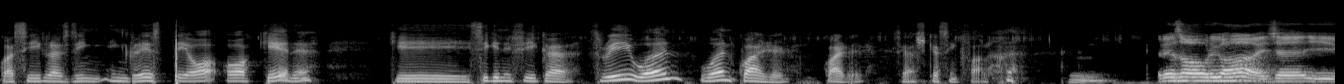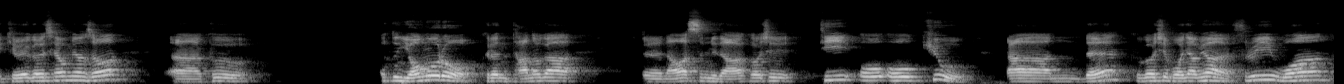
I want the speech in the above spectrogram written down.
com as siglas em inglês TOOQ, né? Que significa Three, One, One Quarter. Quarter. Você acha que é assim que fala? 그래서 우리가 이제 이 계획을 세우면서 아, 그 어떤 영어로 그런 단어가 에, 나왔습니다. 그것이 TOOQ 라는데 그것이 뭐냐면 three one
